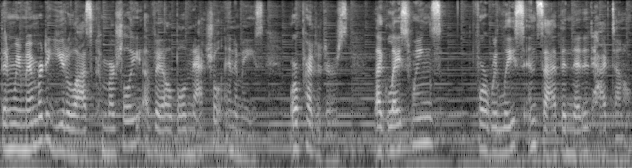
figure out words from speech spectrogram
then remember to utilize commercially available natural enemies or predators like lacewings for release inside the netted high tunnel.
